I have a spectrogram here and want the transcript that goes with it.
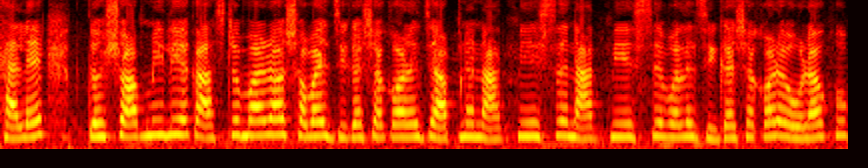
খেলে। তো সব মিলিয়ে কাস্টমাররাও সবাই জিজ্ঞাসা করে যে, আপনার নাতনি এসছে নাতনি এসছে বলে জিজ্ঞাসা করে। ওরাও খুব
